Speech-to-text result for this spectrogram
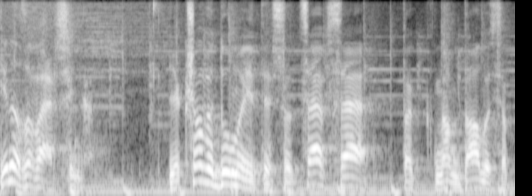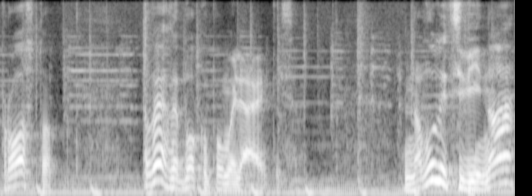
І на завершення. Якщо ви думаєте, що це все так нам далося просто, то ви глибоко помиляєтеся. На вулиці війна,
